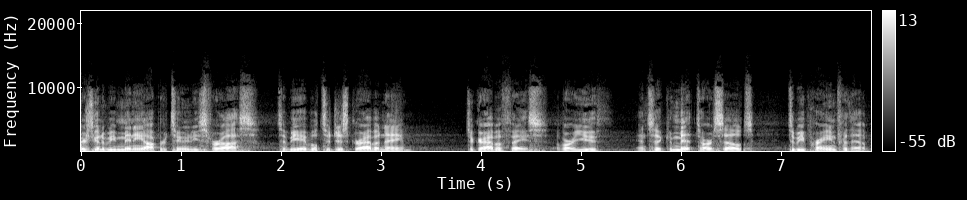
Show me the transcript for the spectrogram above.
there's going to be many opportunities for us to be able to just grab a name, to grab a face of our youth, and to commit to ourselves to be praying for them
